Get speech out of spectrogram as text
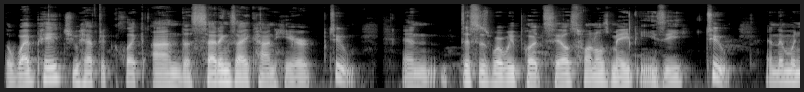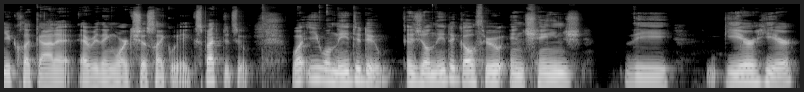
the web page, you have to click on the settings icon here too. And this is where we put sales funnels made easy two. And then when you click on it, everything works just like we expected to. What you will need to do is you'll need to go through and change the gear here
